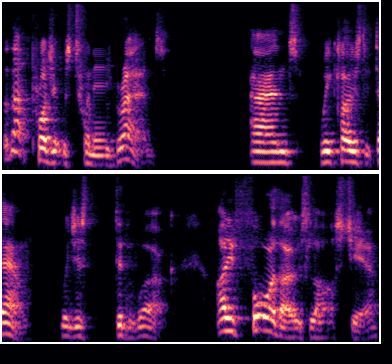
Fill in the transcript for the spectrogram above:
But that project was 20 grand and we closed it down. We just didn't work. I did four of those last year.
